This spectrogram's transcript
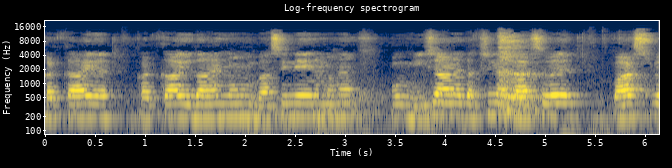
कटकाय कटकायुधाय नमः वसिने नमः ओम ईशान दक्षिण पार्श्व पार्श्व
